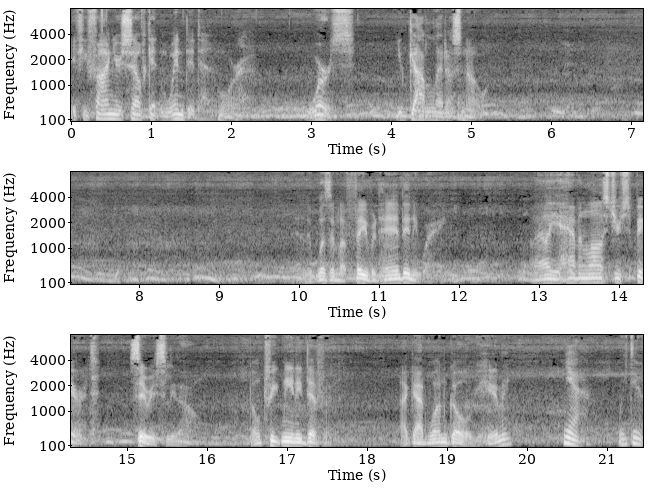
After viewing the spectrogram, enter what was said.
If you find yourself getting winded, or worse, you gotta let us know. And it wasn't my favorite hand anyway. Well, you haven't lost your spirit. Seriously, though. Don't treat me any different. I got one goal, you hear me? Yeah, we do.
